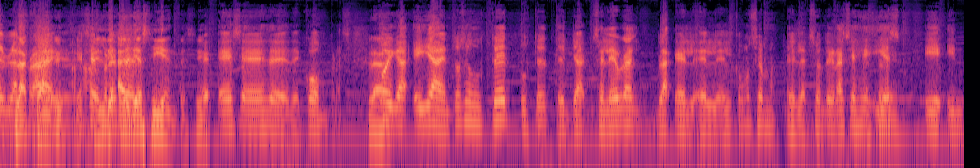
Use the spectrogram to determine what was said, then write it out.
el Black, Friday. Friday, Ese, el pero di- al día siguiente, sí. e- ese es de, de compras. Claro. Oiga, y ya, entonces usted, usted eh, ya celebra el, Black- el, el- el- ¿cómo se llama? La acción de gracias y, es y, y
